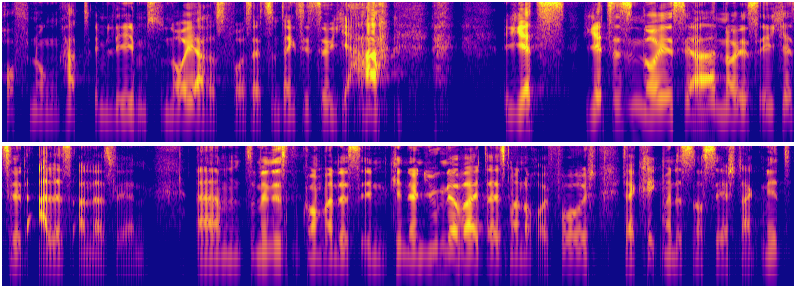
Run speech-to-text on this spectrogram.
Hoffnung hat im Leben, so Neujahresvorsätze und denkt sich so, ja, jetzt, jetzt ist ein neues Jahr, ein neues Ich, jetzt wird alles anders werden. Ähm, zumindest bekommt man das in Kinder- und Jugendarbeit, da ist man noch euphorisch, da kriegt man das noch sehr stark mit.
